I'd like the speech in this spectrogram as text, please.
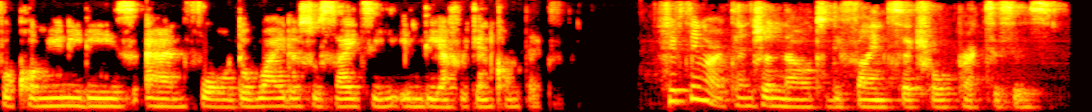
for communities, and for the wider society in the African context. Shifting our attention now to defined sexual practices.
